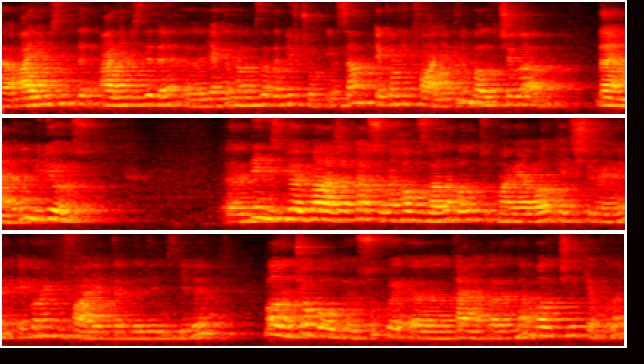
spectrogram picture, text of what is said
ailemizde, ailemizde de e, yakınlarımızda da birçok insan ekonomik faaliyetinin balıkçılığa dayandığını biliyoruz. E, deniz, göl, baraj, akarsu ve havuzlarda balık tutma veya balık yetiştirme yönelik ekonomik bir faaliyettir dediğimiz gibi. Balın çok olduğu su e, kaynaklarında balıkçılık yapılır.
